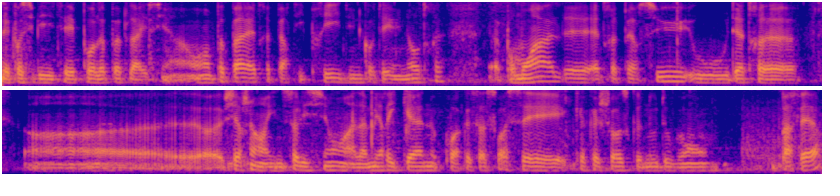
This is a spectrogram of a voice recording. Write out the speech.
les possibilités pour le peuple haïtien. On ne peut pas être parti pris d'une côté ou une autre. Pour moi, être perçu ou d'être euh, euh, cherchant une solution à l'américaine ou quoi que ce soit, c'est quelque chose que nous devons pas faire.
